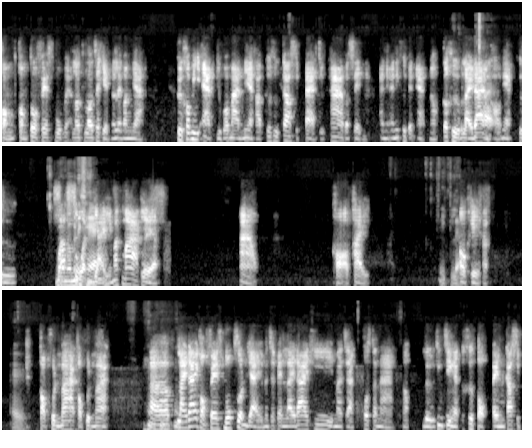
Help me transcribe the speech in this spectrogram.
ของของตัว Facebook เนี่ยเราเราจะเห็นอะไรบางอย่าง คือเขามี ad อยู่ประมาณเนี่ยครับก็คือ98.5เปอร์เซ็นต์อันนี้อันนี้คือเป็น ad เนาะก็คือรายได้ของเขาเนี่ยคือสัดส่วนใหญ่มากๆเลยอะอ้าว ขออภัย อีกแล้วโอเคครับขอบคุณมากขอบคุณมากรายได้ของ Facebook ส่วนใหญ่มันจะเป็นรายได้ที่มาจากโฆษณาเนาะหรือจริงๆอะก็คือตกเป็น 90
